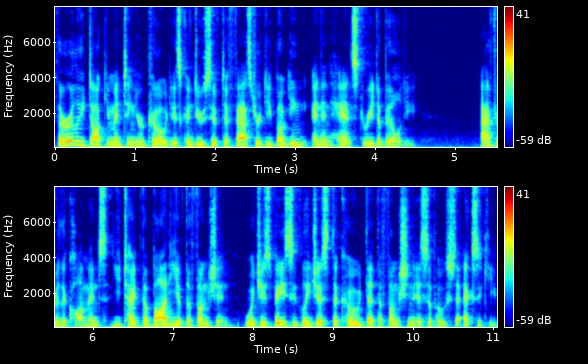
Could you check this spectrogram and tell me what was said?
Thoroughly documenting your code is conducive to faster debugging and enhanced readability. After the comments, you type the body of the function, which is basically just the code that the function is supposed to execute.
